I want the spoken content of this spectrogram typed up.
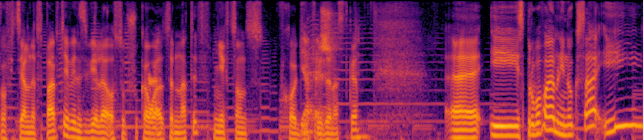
oficjalne wsparcie, więc wiele osób szukało tak. alternatyw, nie chcąc wchodzić ja w 11. E, I spróbowałem Linuxa i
